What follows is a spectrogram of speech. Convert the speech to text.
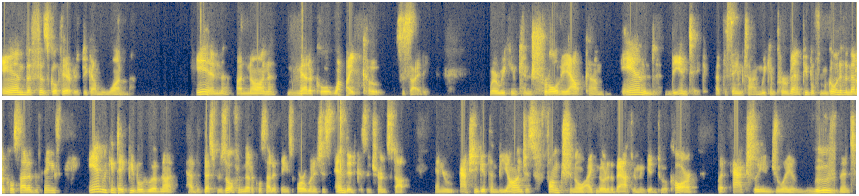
and the physical therapist become one in a non medical white coat society where we can control the outcome and the intake at the same time? We can prevent people from going to the medical side of the things, and we can take people who have not had the best result from the medical side of things or when it's just ended because insurance stopped and actually get them beyond just functional, I can go to the bathroom and get into a car but actually enjoy movement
